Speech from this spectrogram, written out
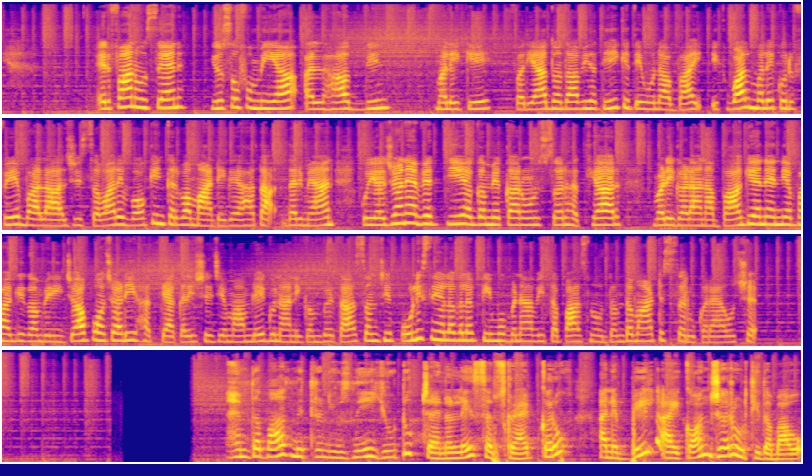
ઇરફાન હુસેન, યુસુફ મિયા અલ્હાઉદ્દીન મલિકે ફરિયાદ નોંધાવી હતી કે તેઓના ભાઈ ઇકબાલ મલિક ઉર્ફે બાલા આજે સવારે વોકિંગ કરવા માટે ગયા હતા. દરમિયાન કોઈ અજાણ્યા વ્યક્તિએ અગમ્ય કારણોસર હથિયાર વળી ગળાના ભાગે અને અન્ય ભાગે ગંભીર ઈજા પહોંચાડી હત્યા કરી છે. જે મામલે ગુનાની ગંભીરતા સમજી પોલીસની અલગ અલગ ટીમો બનાવી તપાસનો ધમધમાટ શરૂ કરાયો છે. અહેમદાબાદ મિત્ર ન્યૂઝની યુટ્યુબ ચેનલને સબસ્ક્રાઇબ કરો અને બેલ આઇકોન જરૂરથી દબાવો.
